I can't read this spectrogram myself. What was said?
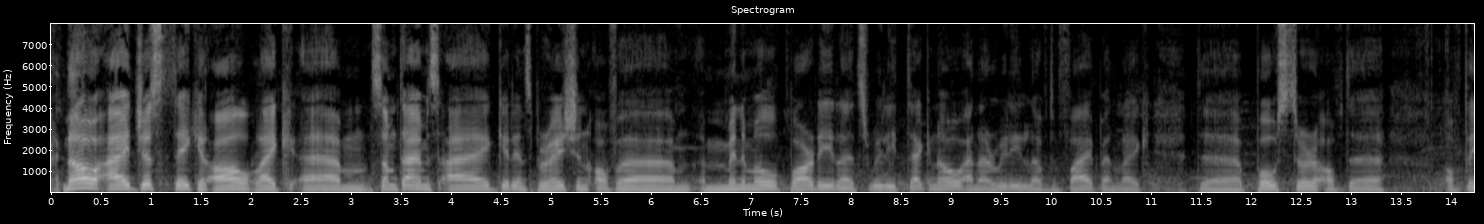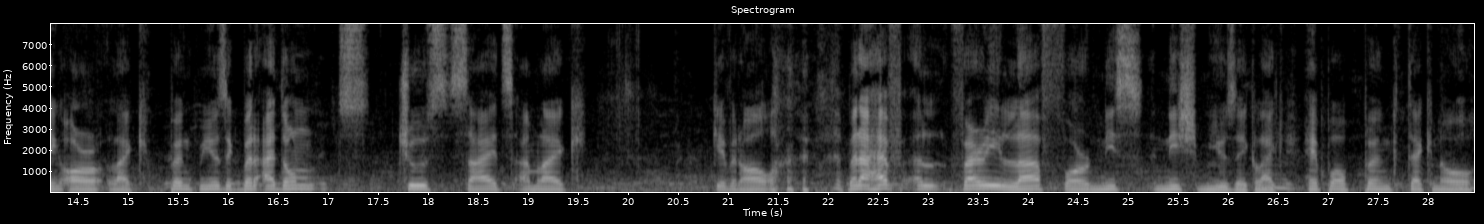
no, I just take it all. Like um, sometimes I get inspiration of um, a minimal party that's really techno, and I really love the vibe and like the poster of the of thing or like punk music. But I don't choose sides. I'm like give it all. but I have a very love for niche niche music like hip hop, punk, techno,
